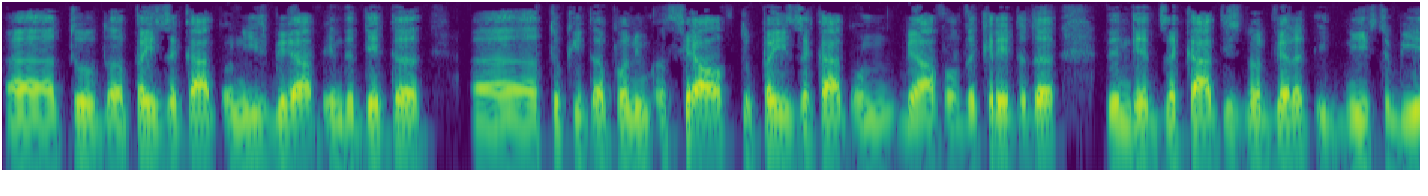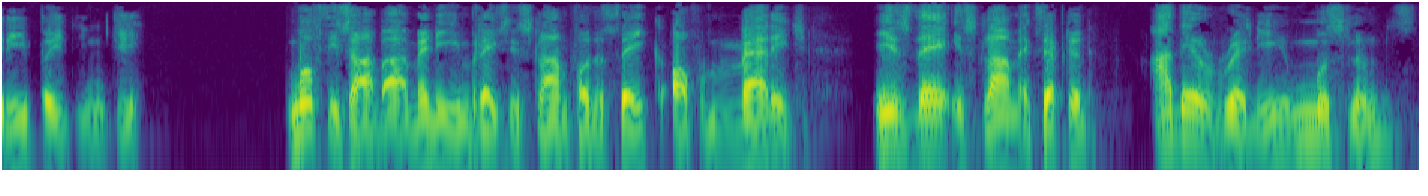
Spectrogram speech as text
uh, to uh, pay zakat on his behalf and the debtor uh, took it upon himself to pay zakat on behalf of the creditor, then that zakat is not valid. It needs to be repaid in G. Mufti Sahaba, many embrace Islam for the sake of marriage. Is there Islam accepted? Are they really Muslims?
